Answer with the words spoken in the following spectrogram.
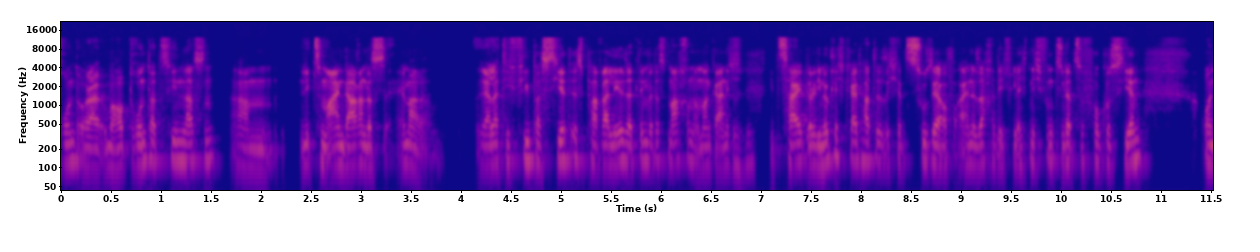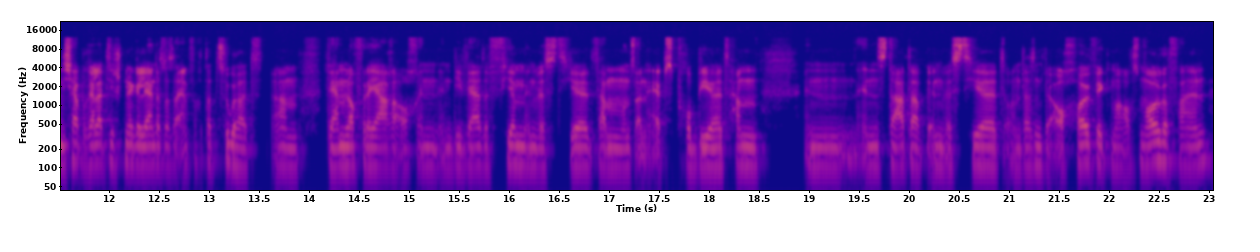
rund oder überhaupt runterziehen lassen. Ähm, liegt zum einen daran, dass immer relativ viel passiert ist parallel, seitdem wir das machen und man gar nicht mhm. die Zeit oder die Möglichkeit hatte, sich jetzt zu sehr auf eine Sache, die vielleicht nicht funktioniert, zu fokussieren. Und ich habe relativ schnell gelernt, dass das einfach dazugehört. Ähm, wir haben im Laufe der Jahre auch in, in, diverse Firmen investiert, haben uns an Apps probiert, haben in, in ein Startup investiert und da sind wir auch häufig mal aufs Maul gefallen.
